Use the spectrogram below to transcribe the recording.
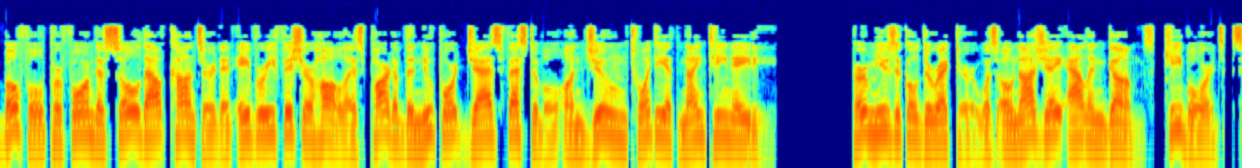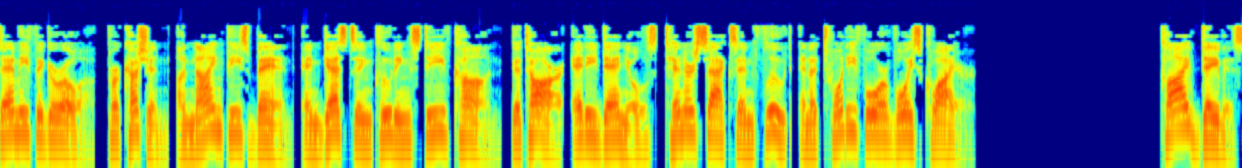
Bofill performed a sold-out concert at Avery Fisher Hall as part of the Newport Jazz Festival on June 20, 1980. Her musical director was Onaje Allen Gums, keyboards, Sammy Figueroa, percussion, a nine-piece band, and guests including Steve Khan, guitar, Eddie Daniels, tenor sax and flute, and a 24-voice choir. Clive Davis,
